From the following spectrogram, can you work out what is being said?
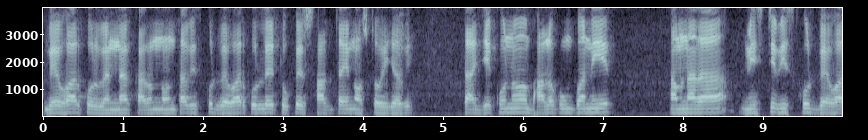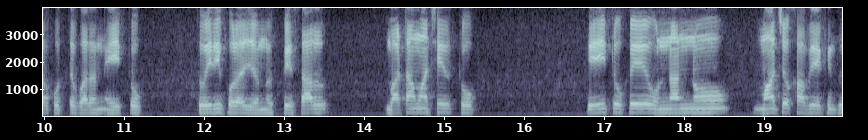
ব্যবহার করবেন না, কারণ নোনতা বিস্কুট ব্যবহার করলে টোপের স্বাদটাই নষ্ট হয়ে যাবে। তাই যে কোনো ভালো কোম্পানির আপনারা মিষ্টি বিস্কুট ব্যবহার করতে পারেন এই টোপ তৈরি করার জন্য। স্পেশাল বাটা মাছের টোপ। এই টোপে অন্যান্য মাছও খাবে, কিন্তু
